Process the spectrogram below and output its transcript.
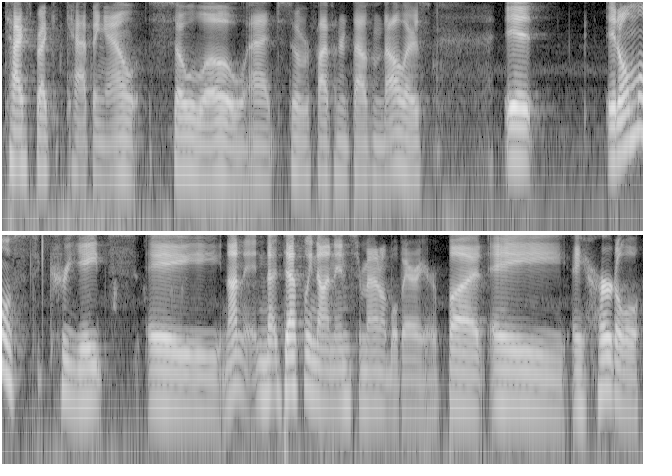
tax bracket capping out so low at just over five hundred thousand dollars, it it almost creates a not, not, definitely not an insurmountable barrier, but a a hurdle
